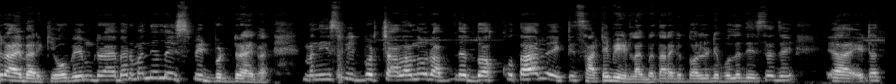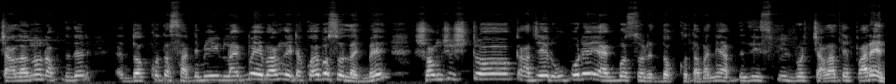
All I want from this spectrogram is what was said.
ড্রাইভার কি? ওবিএম ড্রাইভার মানে হলো স্পিড বোট ড্রাইভার মানে স্পিড বোট চালানোর আপনার দক্ষতার একটি সার্টিফিকেট লাগবে। তারা কিন্তু অলরেডি বলে দিয়েছে যে এটা চালানোর আপনাদের দক্ষতা সার্টিফিকেট লাগবে এবং এটা কয় বছর লাগবে? সংশ্লিষ্ট কাজের উপরে এক বছরের দক্ষতা মানে আপনি যে স্পিড বোট চালাতে পারেন,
